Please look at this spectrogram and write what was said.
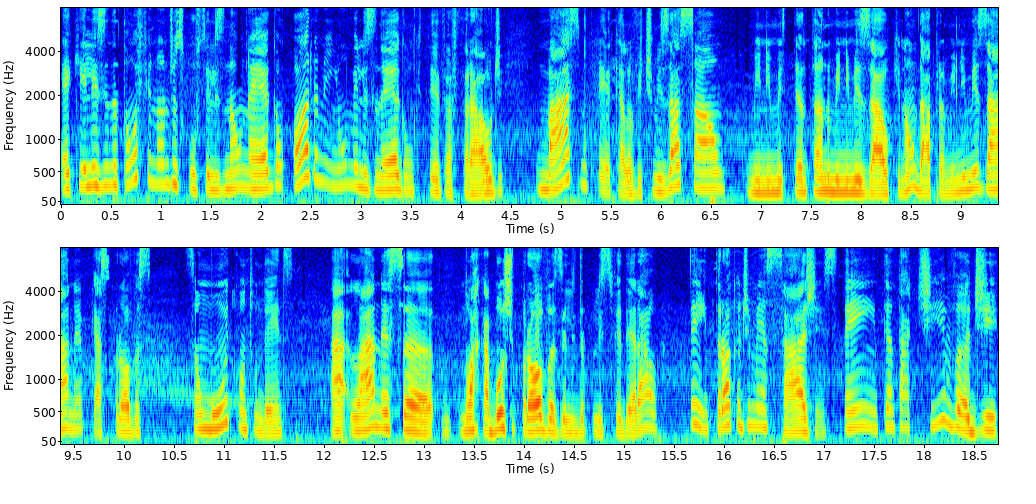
é que eles ainda estão afinando o discurso. Eles não negam, hora nenhuma eles negam que teve a fraude. O máximo que tem é aquela vitimização, tentando minimizar o que não dá para minimizar, né? Porque as provas são muito contundentes. Ah, lá nessa, no arcabouço de provas ali da Polícia Federal, tem troca de mensagens, tem tentativa de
